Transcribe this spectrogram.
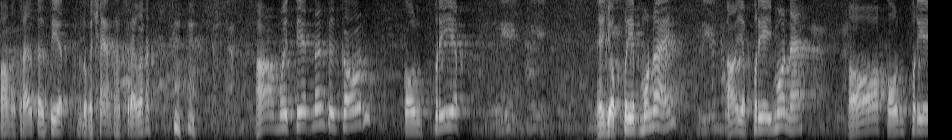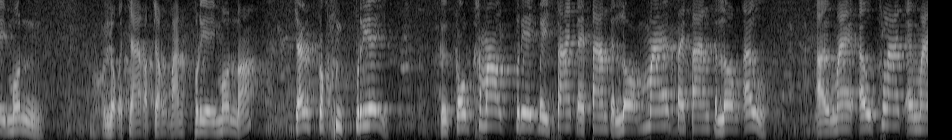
អស់មកត្រូវទៅទៀតលោកអាចារ្យថាត្រូវអមួយទៀតហ្នឹងគឺកូនកូនព្រៀបយកព្រៀបមុនហ៎អូយកព្រាយមុនណាអូកូនព្រាយមុនលោកអាចារ្យគាត់ចង់បានព្រាយមុនណោះអញ្ចឹងកូនព្រាយគឺកូនខ្មោចព្រាយបិសាចដែលតាមតលងម៉ែតែតាមតលងឪ ឲ្យម៉ែឪខ្លាចឲ្យម៉ែ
